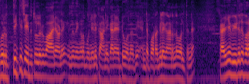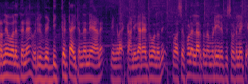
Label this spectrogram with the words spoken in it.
വൃത്തിക്ക് ചെയ്തിട്ടുള്ളൊരു വാഹനമാണ് ഇന്ന് നിങ്ങളുടെ മുന്നിൽ കാണിക്കാനായിട്ട് പോകുന്നത്. എന്റെ പുറകിൽ കാണുന്ന പോലെ തന്നെ. കഴിഞ്ഞ വീഡിയോയിൽ പറഞ്ഞ പോലെ തന്നെ ഒരു വെടിക്കെട്ട് ഐറ്റം തന്നെയാണ് നിങ്ങളെ കാണിക്കാനായിട്ട് പോകുന്നത്. ഫസ്റ്റ് ഓഫ് ഓൾ എല്ലാവർക്കും നമ്മുടെ ഈ എപ്പിസോഡിലേക്ക്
